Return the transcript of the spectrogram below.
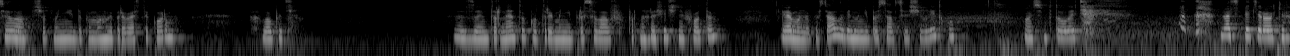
Попросила, щоб мені допомогли привезти корм. Хлопець з інтернету, котрий мені присилав порнографічні фото. Я йому написала, він мені писав це ще влітку. Ось він в туалеті. 25 років.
